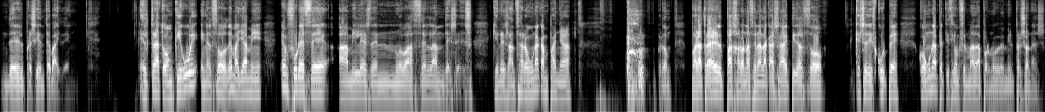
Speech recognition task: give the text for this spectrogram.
del presidente Biden. El trato a un kiwi en el zoo de Miami enfurece a miles de neozelandeses, quienes lanzaron una campaña perdón, para traer el pájaro nacional a casa y pide al zoo que se disculpe con una petición firmada por 9.000 personas.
